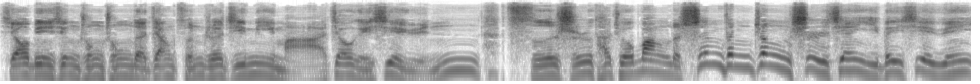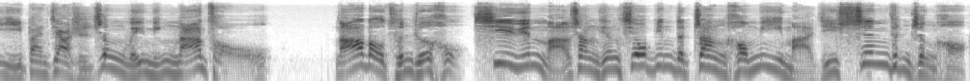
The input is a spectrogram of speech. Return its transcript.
肖斌兴冲冲地将存折及密码交给谢云，此时他却忘了身份证，事先已被谢云以办驾驶证为名拿走。拿到存折后，谢云马上将肖斌的账号、密码及身份证号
